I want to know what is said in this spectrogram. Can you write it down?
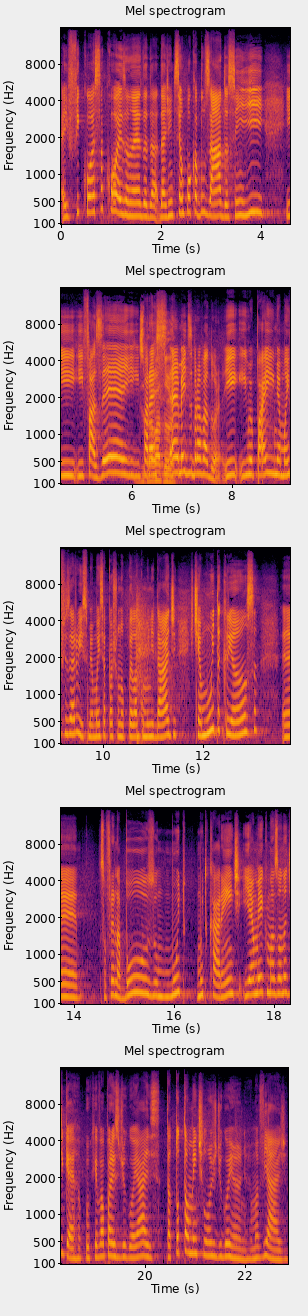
aí ficou essa coisa, né? Da, da, da gente ser um pouco abusado, assim, e, e, e fazer, e parece. É meio desbravador. E, e meu pai e minha mãe fizeram isso. Minha mãe se apaixonou pela comunidade, que tinha muita criança, é, sofrendo abuso, muito, muito carente. E é meio que uma zona de guerra, porque Valparaíso de Goiás está totalmente longe de Goiânia, é uma viagem.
